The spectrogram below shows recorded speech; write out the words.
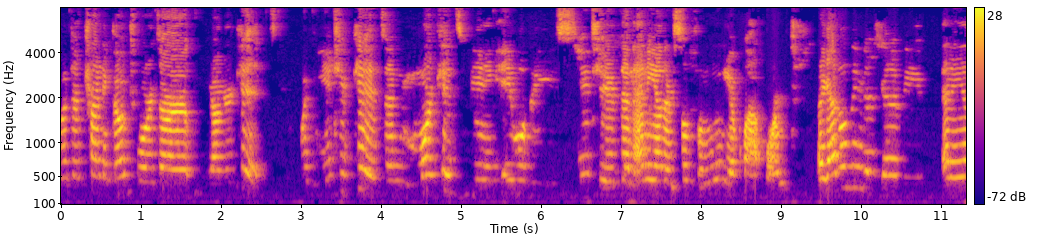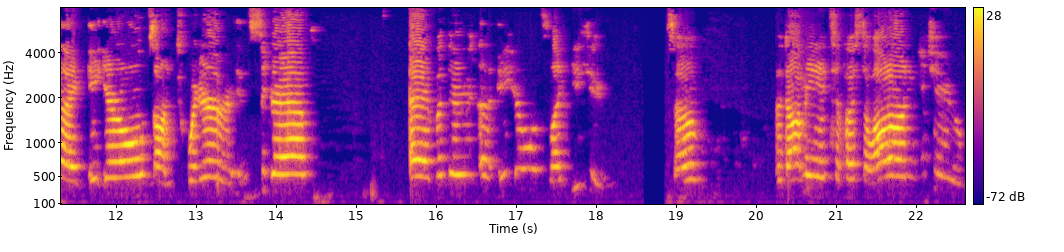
what they're trying to go towards are younger kids. With YouTube Kids and more kids being able to use YouTube than any other social media platform. Like, I don't think there's gonna be any like eight year olds on Twitter or Instagram. Uh, but there's uh, eight year olds like YouTube. So, Adopt Me needs to post a lot on YouTube.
